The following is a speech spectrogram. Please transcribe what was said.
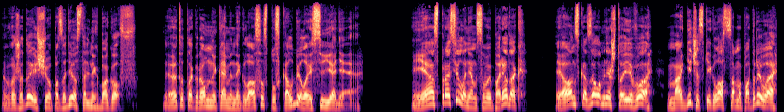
выжидающего позади остальных богов. Этот огромный каменный глаз испускал белое сияние. Я спросил о нем свой порядок, и он сказал мне, что его магический глаз самоподрыва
